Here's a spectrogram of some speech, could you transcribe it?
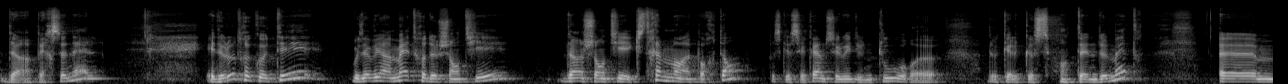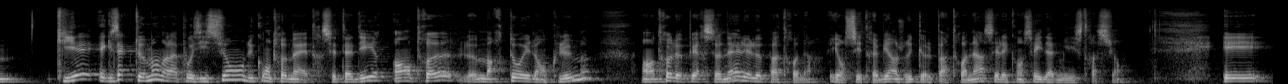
d'un personnel. Et de l'autre côté, vous avez un maître de chantier d'un chantier extrêmement important, parce que c'est quand même celui d'une tour euh, de quelques centaines de mètres, euh, qui est exactement dans la position du contremaître, c'est-à-dire entre le marteau et l'enclume, entre le personnel et le patronat. Et on sait très bien aujourd'hui que le patronat, c'est les conseils d'administration. Et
